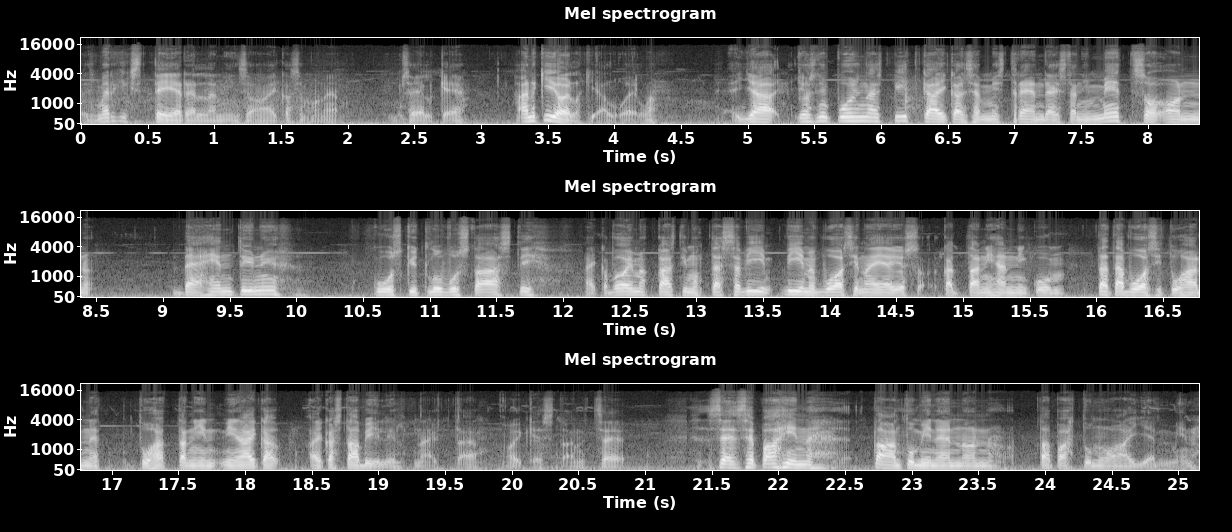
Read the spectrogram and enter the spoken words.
esimerkiksi teerellä niin se on aika semmoinen selkeä, ainakin joillakin alueilla. Ja jos nyt puhuin näistä pitkäaikaisemmista trendeistä, niin metso on vähentynyt 60-luvusta asti aika voimakkaasti, mutta tässä viime vuosina, ja jos katsotaan ihan niin kuin tätä vuosituhatta, niin, niin aika, aika stabiililta näyttää oikeastaan. Se, se, se pahin taantuminen on tapahtunut aiemmin.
